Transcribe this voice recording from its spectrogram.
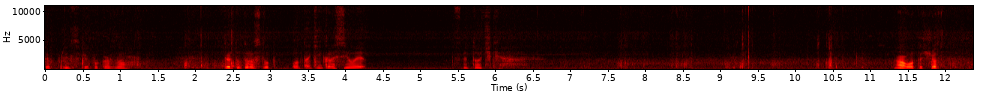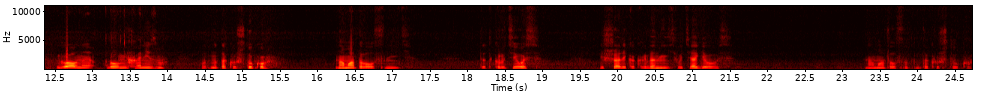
Я в принципе показал. Теперь тут растут вот такие красивые цветочки. А вот еще главное был механизм вот на такую штуку наматывалась нить. Вот это крутилось из шарика, когда нить вытягивалась, наматывался вот на такую штуку.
